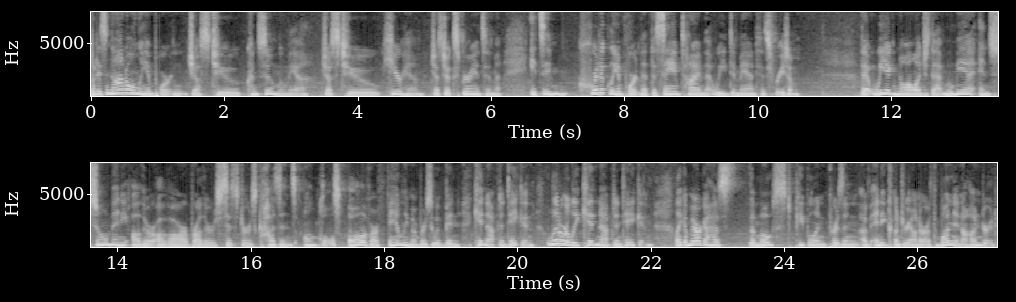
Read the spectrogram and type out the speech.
But it's not only important just to consume Mumia, just to hear him, just to experience him. It's critically important at the same time that we demand his freedom. That we acknowledge that Mumia and so many other of our brothers, sisters, cousins, uncles, all of our family members who have been kidnapped and taken, literally kidnapped and taken. Like America has the most people in prison of any country on earth. One in a hundred.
